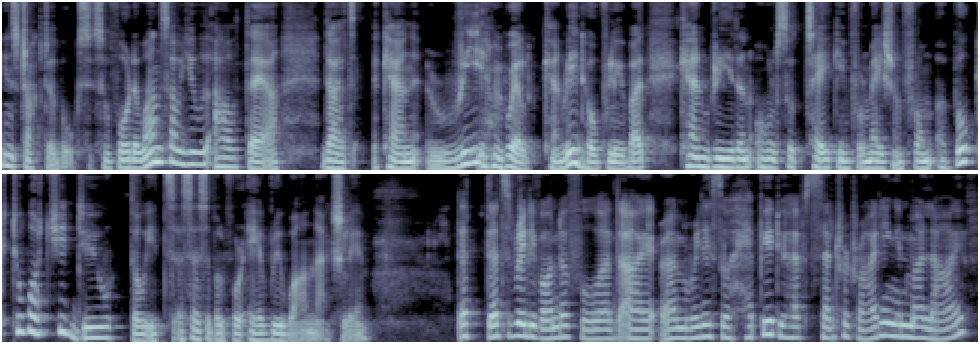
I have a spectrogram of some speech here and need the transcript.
instructor books. So for the ones of you out there that can read, well, can read hopefully, but can read and also take information from a book to what you do, so it's accessible for everyone actually. That that's really wonderful, and I I'm really so happy to have centered riding in my life.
